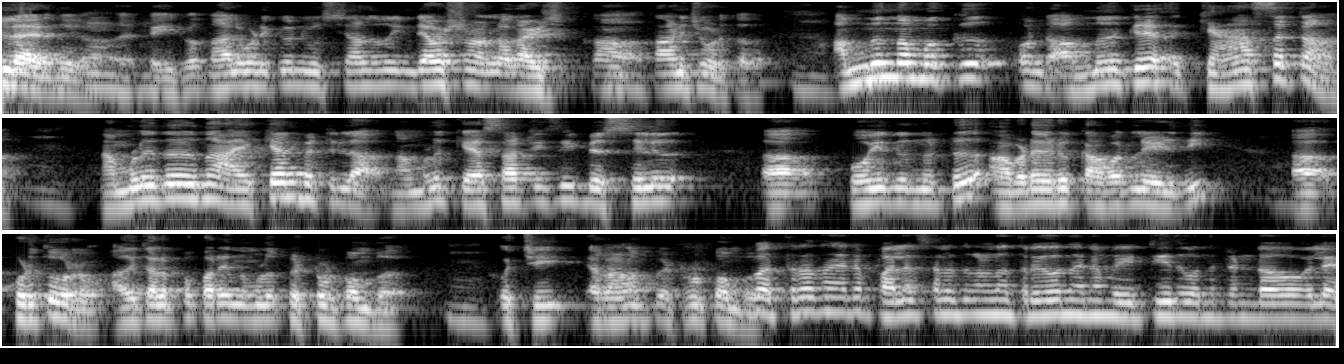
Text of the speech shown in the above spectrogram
ഇല്ലായിരുന്നു ഇല്ല. ഇരുപത്തിനാല് മണിക്കൂർ ന്യൂസ് ചാനൽ ഇന്ത്യ വർഷമാണല്ലോ കാണിച്ചു കൊടുത്തത്. അന്നും നമുക്ക് ഉണ്ട്. അന്നൊക്കെ ആണ്. നമ്മളിത് ഒന്ന് അയക്കാൻ പറ്റില്ല. നമ്മൾ K S R T C ബസ്സിൽ പോയി നിന്നിട്ട് അവിടെ ഒരു കവറിൽ എഴുതി കൊടുത്തു വിടണം. അത് ചിലപ്പോൾ പറയും നമ്മൾ petrol pump Kochi Ernakulam petrol pump. എത്ര നേരം പല സ്ഥലത്തുകളിലും എത്രയോ നേരം വെയിറ്റ് ചെയ്ത് വന്നിട്ടുണ്ടാവും അല്ലേ?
